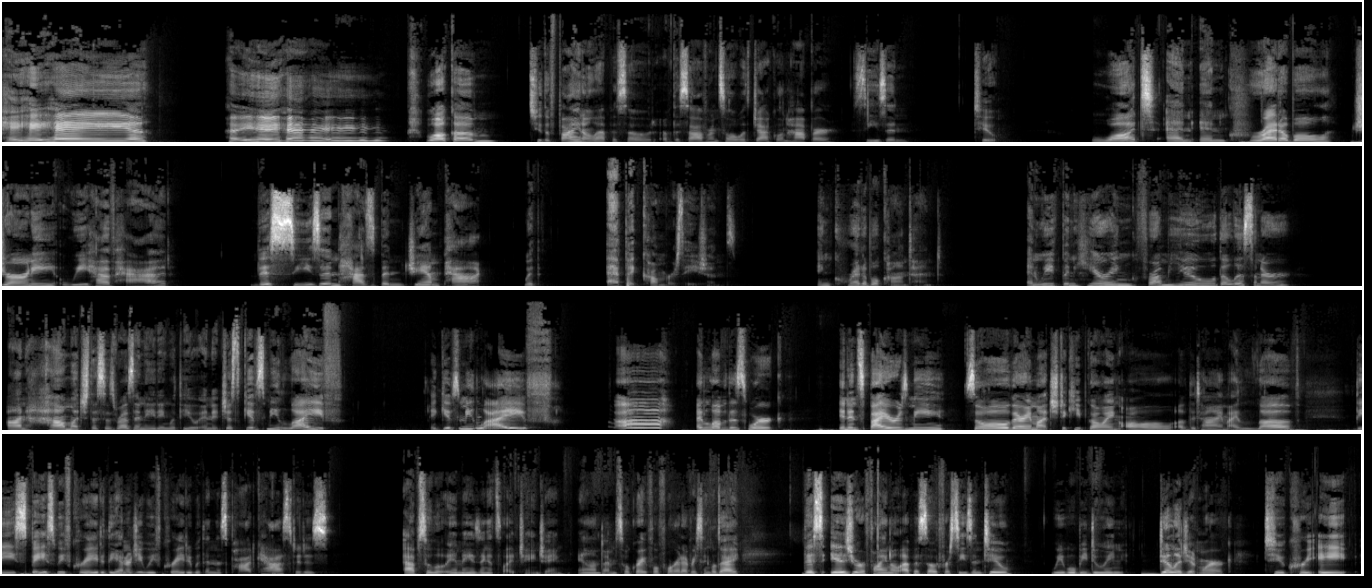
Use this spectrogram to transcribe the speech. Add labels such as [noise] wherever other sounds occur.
Hey, hey, hey. Hey, hey, hey. Welcome to the final episode of The Sovereign Soul with Jacqueline Hopper, Season 2. What an incredible journey we have had. This season has been jam packed with epic conversations, incredible content. And we've been hearing from you, the listener, on how much this is resonating with you. And it just gives me life. It gives me life. Ah, I love this work. It inspires me so very much to keep going all of the time. I love the space we've created, the energy we've created within this podcast. It is absolutely amazing. It's life changing. And I'm so grateful for it every single day. This is your final episode for season two. We will be doing diligent work to create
